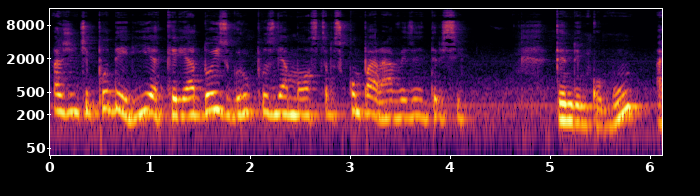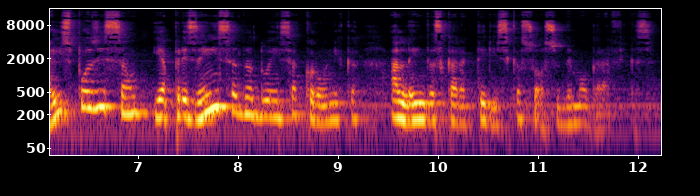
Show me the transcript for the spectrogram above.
a gente poderia criar dois grupos de amostras comparáveis entre si tendo em comum a exposição e a presença da doença crônica, além das características sociodemográficas.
